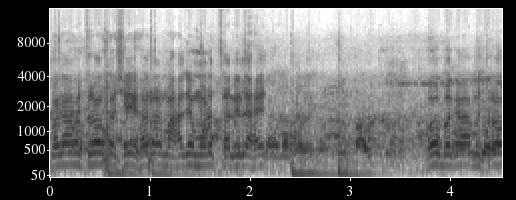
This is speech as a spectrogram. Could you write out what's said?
बघा मित्र कसे हर महादेव म्हणत चाललेले आहेत. हो बघा मित्र.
